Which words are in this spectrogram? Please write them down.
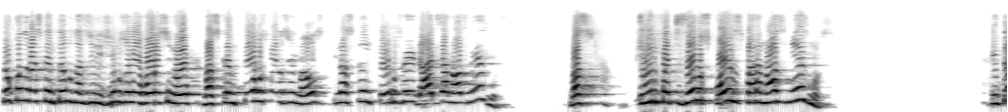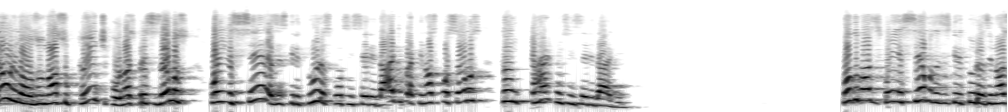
Então, quando nós cantamos, nós dirigimos o louvor ao Senhor, nós cantamos para os irmãos e nós cantamos verdades a nós mesmos. Nós enfatizamos coisas para nós mesmos. Então, irmãos, o nosso cântico, nós precisamos conhecer as Escrituras com sinceridade para que nós possamos cantar com sinceridade. Quando nós conhecemos as Escrituras e nós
